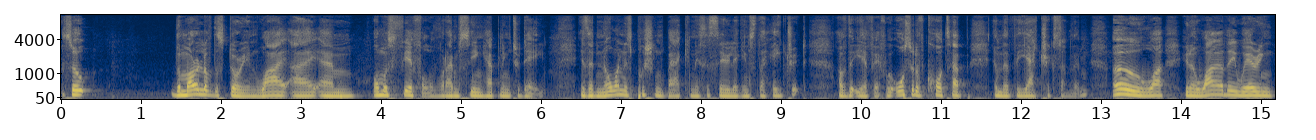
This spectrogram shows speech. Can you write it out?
so, the moral of the story and why I am almost fearful of what I'm seeing happening today is that no one is pushing back necessarily against the hatred of the EFF. We're all sort of caught up in the theatrics of them. Oh, why, you know, why are they wearing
